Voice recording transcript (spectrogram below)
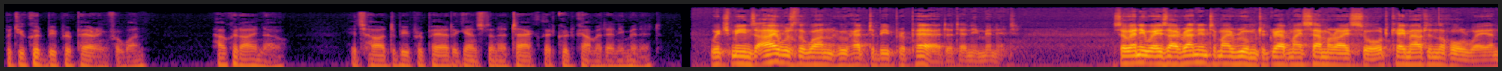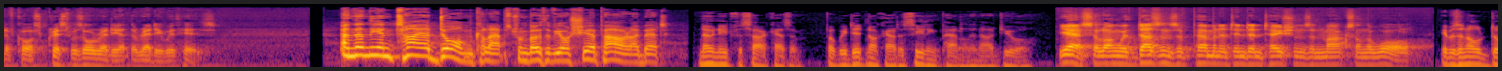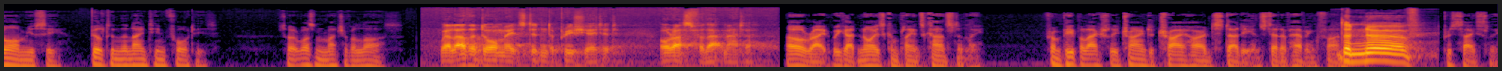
But you could be preparing for one. How could I know? It's hard to be prepared against an attack that could come at any minute. which means I was the one who had to be prepared at any minute. So, anyways, I ran into my room to grab my samurai sword, came out in the hallway, and of course, Chris was already at the ready with his. And then the entire dorm collapsed from both of your sheer power, I bet. No need for sarcasm, but we did knock out a ceiling panel in our duel. Yes, along with dozens of permanent indentations and marks on the wall. It was an old dorm, you see, built in the 1940s, so it wasn't much of a loss. Well, other doormates didn't appreciate it, or us for that matter. Oh, right, we got noise complaints constantly. From people actually trying to try hard study instead of having fun. The nerve. Precisely.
